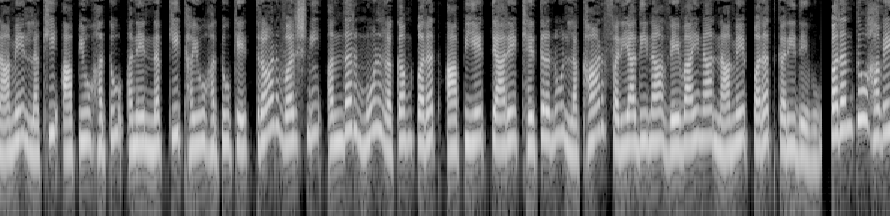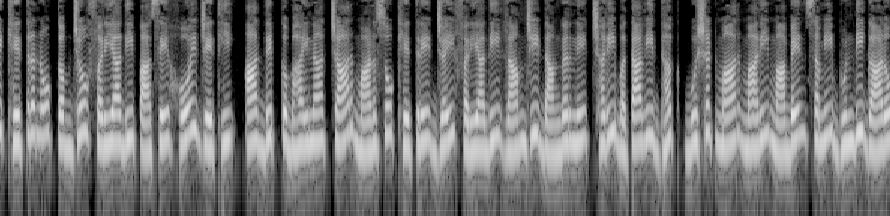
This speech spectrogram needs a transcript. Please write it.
નામે લખી આપ્યું હતું અને નક્કી થયું હતું કે ત્રણ વર્ષની અંદર મૂળ રકમ પરત આપીએ ત્યારે ખેતરનું લખાણ ફરિયાદીના વેવાઈના નામે પરત કરી દેવું. પરંતુ હવે ખેતરનો કબજો ફરિયાદી પાસે હોય જેથી આ દીપકભાઈના ચાર માણસો ખેતરે જઈ ફરિયાદી રામજી ડાંગરને છરી બતાવી ધક બુશટ માર મારી માબેન સમી ભૂંડી ગાળો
